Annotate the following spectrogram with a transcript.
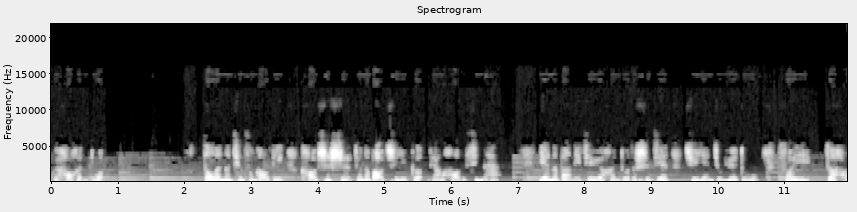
会好很多。作文能轻松搞定，考试时就能保持一个良好的心态。也能帮你节约很多的时间去研究阅读，所以做好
